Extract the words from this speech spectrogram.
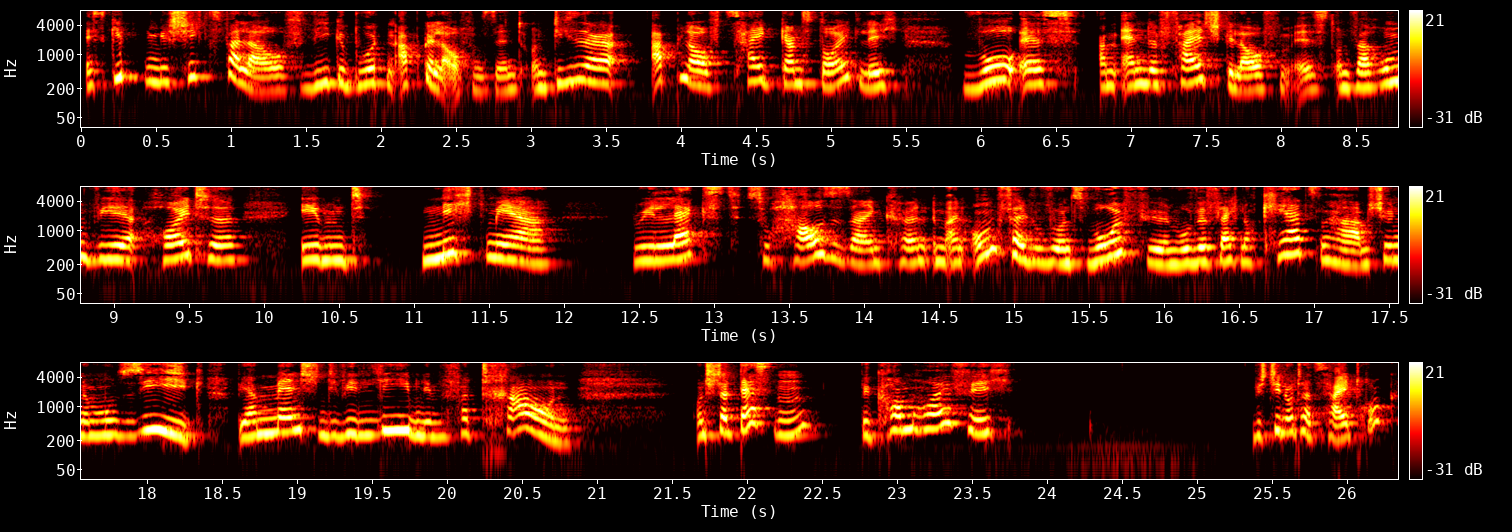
es gibt einen Geschichtsverlauf, wie Geburten abgelaufen sind. Und dieser Ablauf zeigt ganz deutlich, wo es am Ende falsch gelaufen ist und warum wir heute eben nicht mehr relaxed zu Hause sein können, in einem Umfeld, wo wir uns wohlfühlen, wo wir vielleicht noch Kerzen haben, schöne Musik, wir haben Menschen, die wir lieben, die wir vertrauen. Und stattdessen wir kommen häufig, wir stehen unter Zeitdruck,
